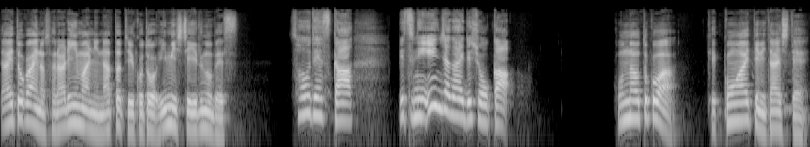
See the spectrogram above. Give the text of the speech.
大都会のサラリーマンになったということを意味しているのです。そうですか。別にいいんじゃないでしょうか。こんな男は、結婚相手に対して、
